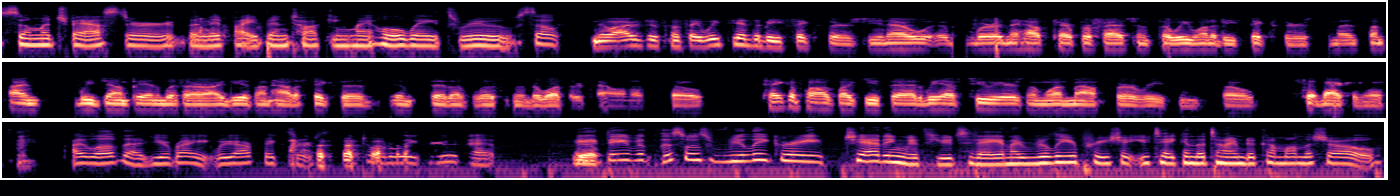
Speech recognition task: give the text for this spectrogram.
so much faster than if I'd been talking my whole way through. So, no, I was just going to say we tend to be fixers. You know, we're in the healthcare profession, so we want to be fixers. And sometimes we jump in with our ideas on how to fix it instead of listening to what they're telling us. So, take a pause, like you said. We have two ears and one mouth for a reason. So, sit back and listen. I love that. You're right. We are fixers. I totally agree with that. Hey, yep. David, this was really great chatting with you today, and I really appreciate you taking the time to come on the show.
